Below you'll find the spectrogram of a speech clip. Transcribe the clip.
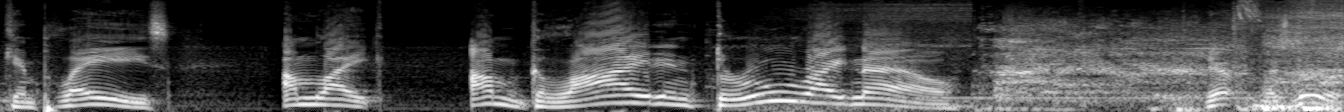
Making plays. I'm like I'm gliding through right now. Yep, let's do it.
